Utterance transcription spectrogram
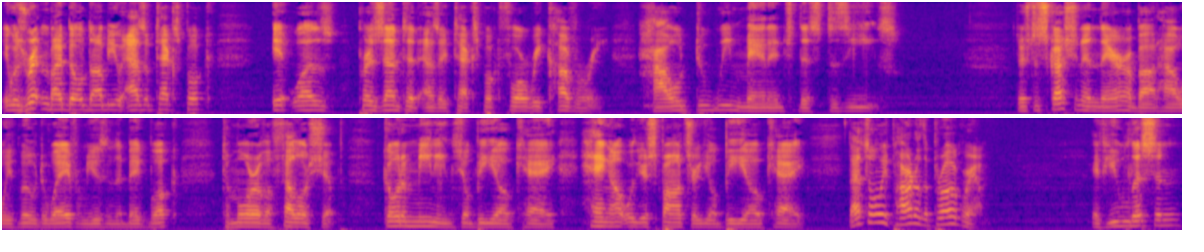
It was written by Bill W. as a textbook. It was presented as a textbook for recovery. How do we manage this disease? There's discussion in there about how we've moved away from using the big book to more of a fellowship. Go to meetings, you'll be okay. Hang out with your sponsor, you'll be okay. That's only part of the program. If you listen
